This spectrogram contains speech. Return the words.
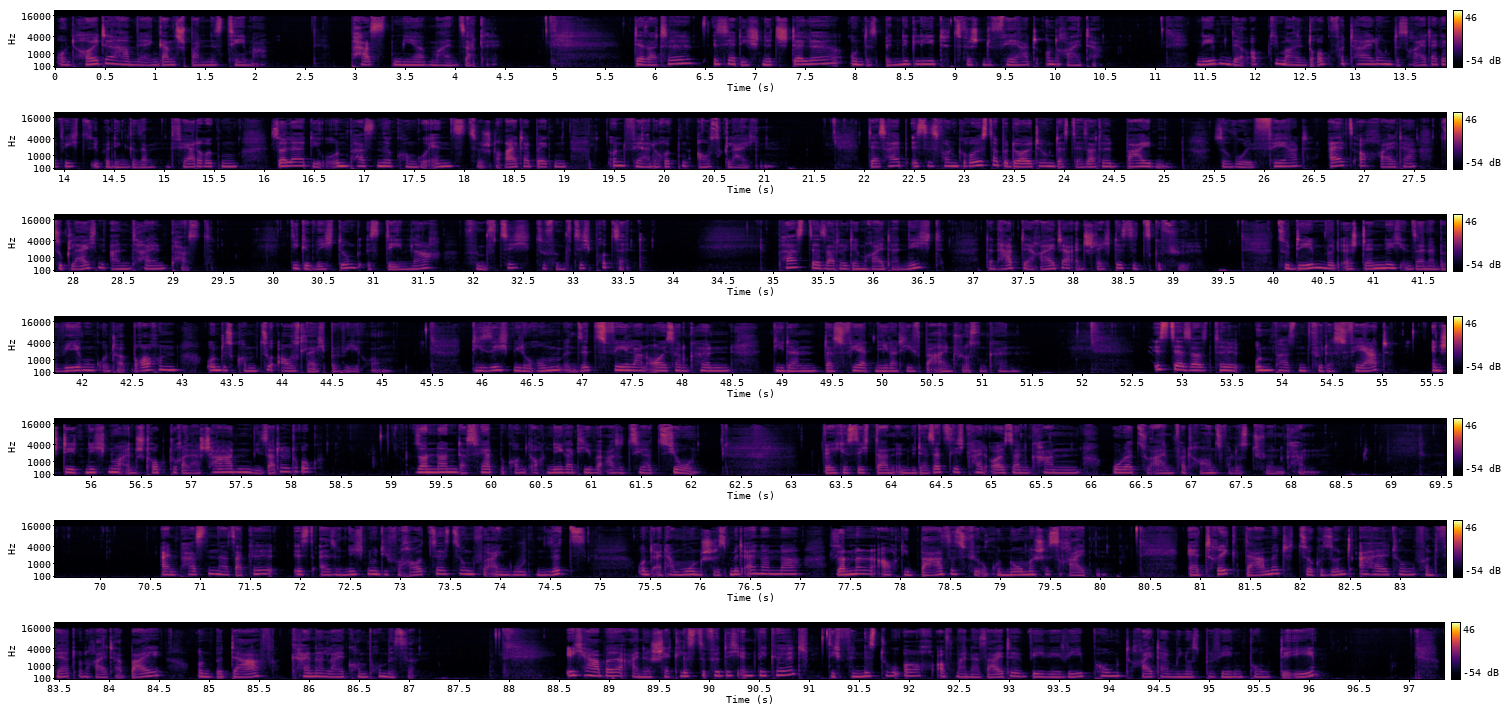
Und heute haben wir ein ganz spannendes Thema. Passt mir mein Sattel? Der Sattel ist ja die Schnittstelle und das Bindeglied zwischen Pferd und Reiter. Neben der optimalen Druckverteilung des Reitergewichts über den gesamten Pferderücken soll er die unpassende Kongruenz zwischen Reiterbecken und Pferderücken ausgleichen. Deshalb ist es von größter Bedeutung, dass der Sattel beiden, sowohl Pferd als auch Reiter, zu gleichen Anteilen passt. Die Gewichtung ist demnach 50 zu 50 Prozent. Passt der Sattel dem Reiter nicht, dann hat der Reiter ein schlechtes Sitzgefühl. Zudem wird er ständig in seiner Bewegung unterbrochen und es kommt zu Ausgleichbewegungen, die sich wiederum in Sitzfehlern äußern können, die dann das Pferd negativ beeinflussen können. Ist der Sattel unpassend für das Pferd, entsteht nicht nur ein struktureller Schaden wie Satteldruck, sondern das Pferd bekommt auch negative Assoziation, welches sich dann in Widersetzlichkeit äußern kann oder zu einem Vertrauensverlust führen kann. Ein passender Sattel ist also nicht nur die Voraussetzung für einen guten Sitz und ein harmonisches Miteinander, sondern auch die Basis für ökonomisches Reiten. Er trägt damit zur Gesunderhaltung von Pferd und Reiter bei und bedarf keinerlei Kompromisse. Ich habe eine Checkliste für dich entwickelt, die findest du auch auf meiner Seite www.reiter-bewegen.de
